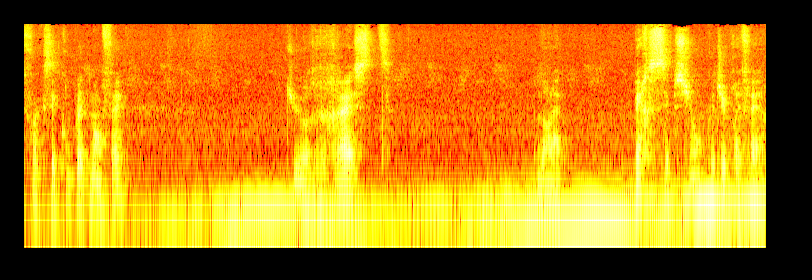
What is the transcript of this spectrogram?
Fois que c'est complètement fait, tu restes dans la perception que tu préfères.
